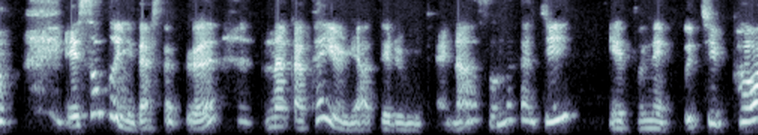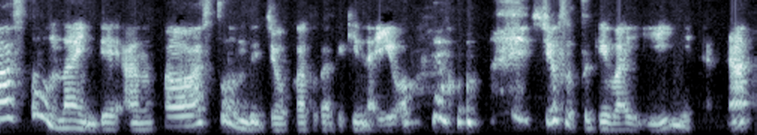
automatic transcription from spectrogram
え、外に出したく？なんか太陽に当てるみたいな？そんな感じ？えっ、とね、うちパワーストーンないんで、あの、パワーストーンで浄化とかできないよ。塩振っとけばいい？みたいな。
